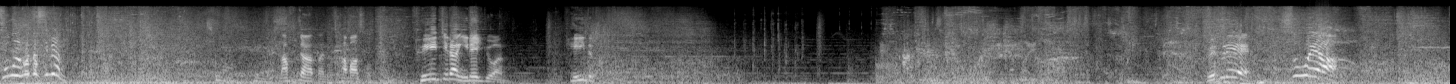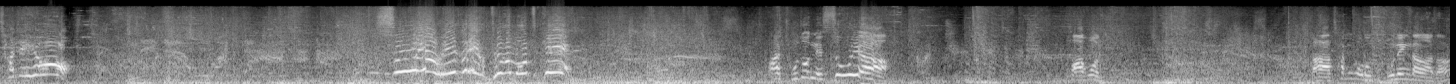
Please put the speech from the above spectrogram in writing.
궁을 갖다 쓰면. 나쁘지 않았다 잡아서. 돼지랑 일회 교환. 게이드 왜 그래? 수호야! 차재효! 수호야 왜 그래? 들어가면 어떡해? 아 조졌네 수호야! 학원 나 참고로 보냉당하다.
